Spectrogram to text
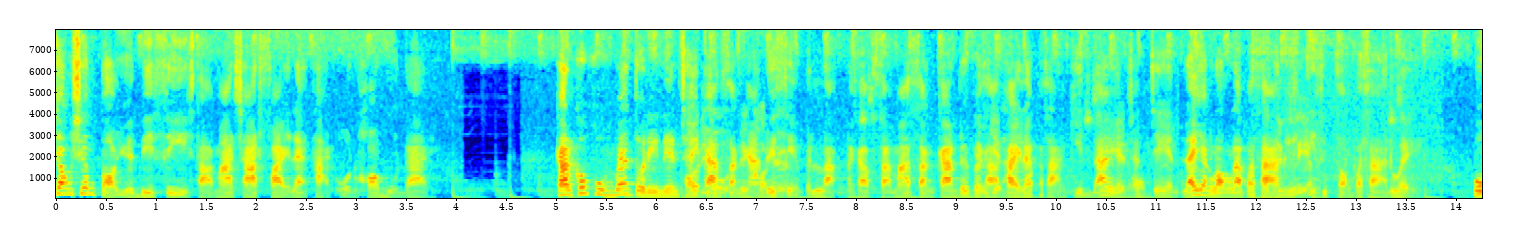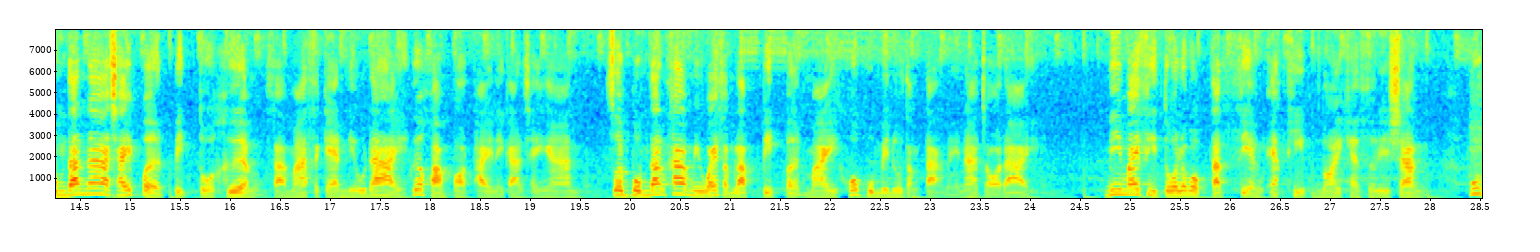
ช่องเชื่อมต่อ USB-C สามารถชาร์จไฟและถ่ายโอนข้อมูลได้ การควบคุมแว่นตัวนี้เน้นใช้การสั่งงานด้วยเสียงเป็นหลักนะครับ สามารถสั่งการด้วยภาษาไทยและภาษาอังกฤษได้อย่างชัดเจน และยังรองรับภาษาอื่นอีก 12 ภาษาด้วย ปุ่มด้านหน้าใช้เปิดปิดตัวเครื่อง สามารถสแกนนิ้วได้ เพื่อความปลอดภัยในการใช้งาน ส่วนปุ่มด้านข้างมีไว้สำหรับปิดเปิดไมค์ควบคุมเมนูต่างๆ ในหน้าจอได้ มีไมค์4ตัวระบบตัดเสียง Active Noise Cancellation พูด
